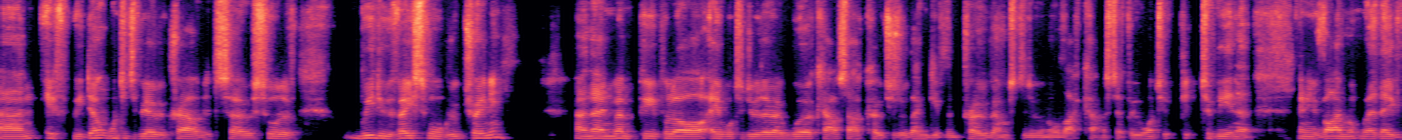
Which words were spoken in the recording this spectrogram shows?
and if we don't want it to be overcrowded, so sort of we do very small group training. And then when people are able to do their own workouts, our coaches will then give them programs to do and all that kind of stuff. We want it to be in a an environment where they've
